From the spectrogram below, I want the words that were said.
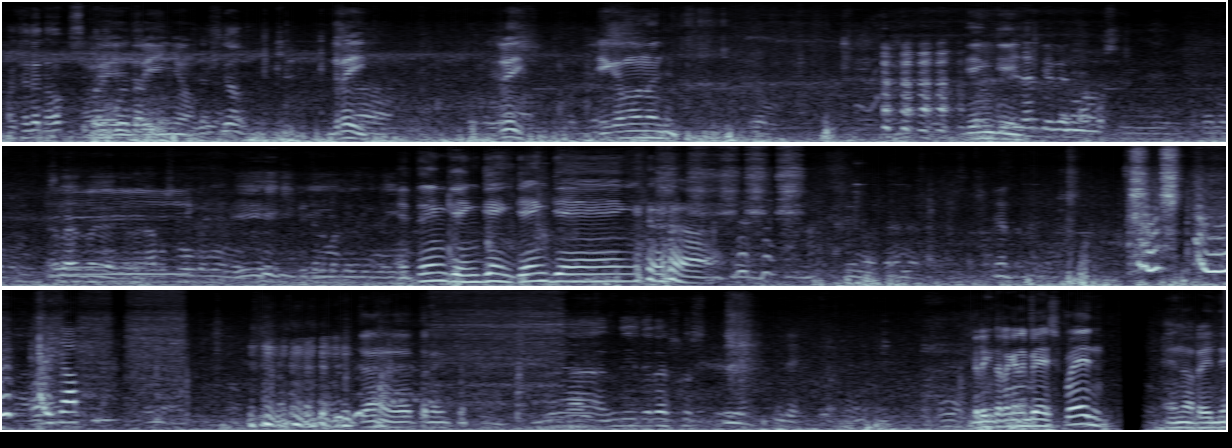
Pag sagad, oh, si Okay, Dre nyo. Let's go. Dre. Dre. Ika muna dyan. Geng geng. Tapos, eh, ano mo. Ano yan? Tapos mo ganyan. Eh, hindi ka naman ganyan. Ito yung geng geng geng geng. Yun, oh, tama. Wake up. Ito ito na. Ah, Hindi ko. Galing talaga ni best friend. Ayun ready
